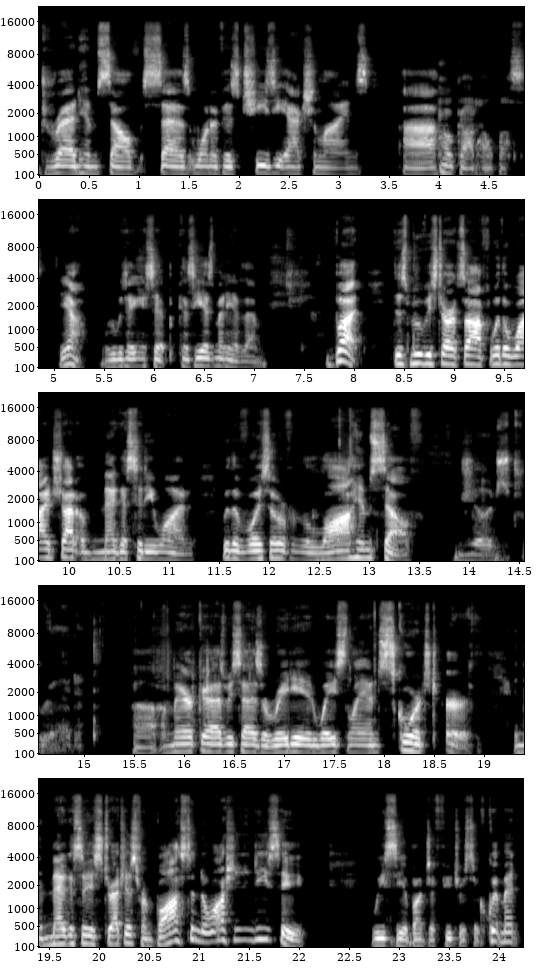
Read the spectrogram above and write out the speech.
Dredd himself says one of his cheesy action lines. Uh, Oh God, help us! yeah, we'll be taking a sip because he has many of them. But this movie starts off with a wide shot of Mega City 1 with a voiceover from the law himself, Judge Dredd. Uh, America, as we said, is a radiated wasteland, scorched earth, and the mega city stretches from Boston to Washington, D.C. We see a bunch of futuristic equipment,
